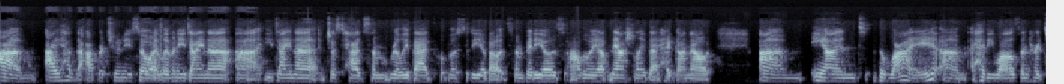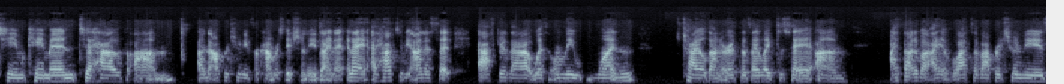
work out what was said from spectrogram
um, I had the opportunity. So I live in Edina. Uh, Edina just had some really bad publicity about some videos all the way up nationally that had gone out. Um, and the Y, um, Hetty Wells and her team came in to have um, an opportunity for conversation in Edina. And I, I have to be honest that after that, with only one child on earth, as I like to say, um, I thought about I have lots of opportunities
